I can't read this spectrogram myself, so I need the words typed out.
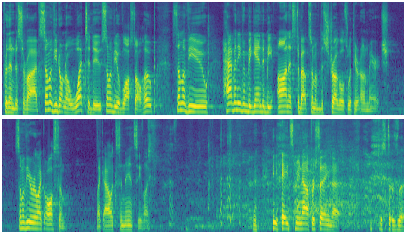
for them to survive. Some of you don't know what to do. Some of you have lost all hope. Some of you haven't even began to be honest about some of the struggles with your own marriage. Some of you are like awesome, like Alex and Nancy, like he hates me now for saying that. Just does that.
